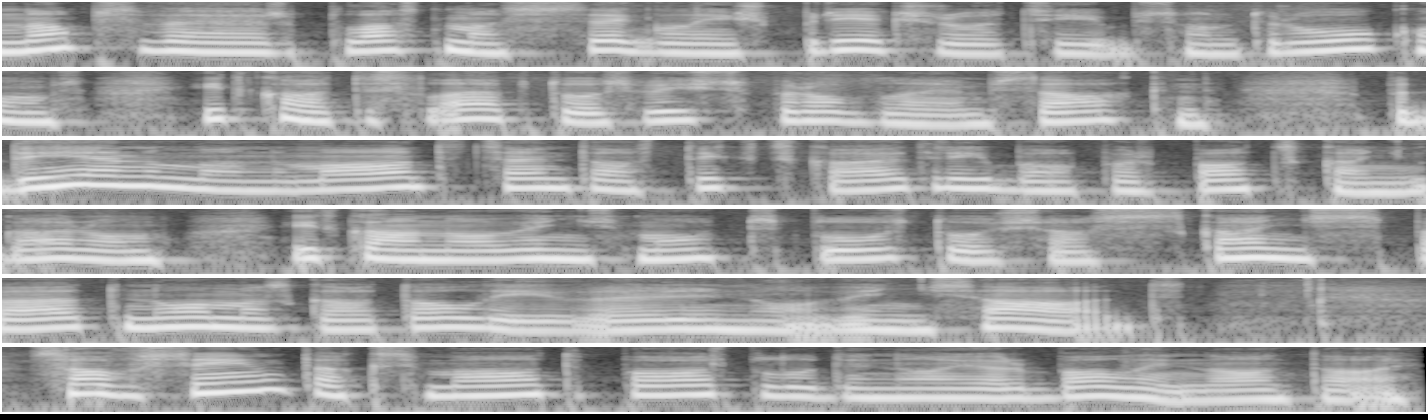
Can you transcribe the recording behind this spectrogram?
un apsvēra plastmasas seglīšu priekšrocības un trūkumus, it kā tas slēptos visu problēmu sakni. Pa dienu mana māte centās tikt skaidrībā par patskaņu garumu, it kā no viņas mutes plūstošās skaņas spētu nomazgāt olīveļu no viņas ādas. Savu sintaksi māte pārpludināja ar balinātāju,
